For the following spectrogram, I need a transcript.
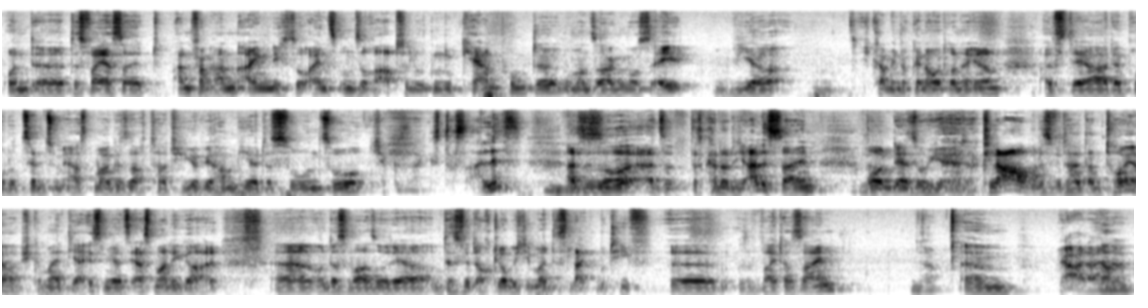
Und äh, das war ja seit Anfang an eigentlich so eins unserer absoluten Kernpunkte, wo man sagen muss, ey, wir, ich kann mich noch genau daran erinnern, als der, der Produzent zum ersten Mal gesagt hat, hier, wir haben hier das so und so. Ich habe gesagt, ist das alles? Mhm. Also so, also das kann doch nicht alles sein. Ja. Und der so, ja, ja, klar, aber das wird halt dann teuer. Habe ich gemeint, ja, ist mir jetzt erstmal egal. Äh, und das war so der, und das wird auch, glaube ich, immer das Leitmotiv äh, weiter sein. Ja. Ähm, ja, alleine. Ja.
